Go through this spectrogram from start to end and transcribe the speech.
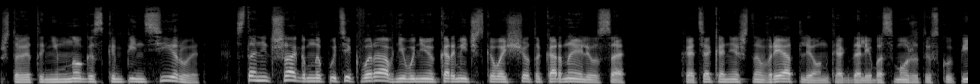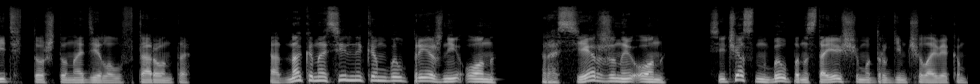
что это немного скомпенсирует, станет шагом на пути к выравниванию кармического счета Корнелиуса, хотя, конечно, вряд ли он когда-либо сможет искупить то, что наделал в Торонто. Однако насильником был прежний он, рассерженный он. Сейчас он был по-настоящему другим человеком.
